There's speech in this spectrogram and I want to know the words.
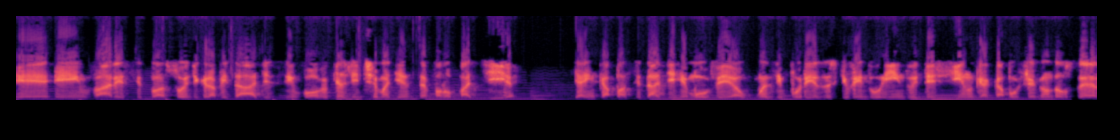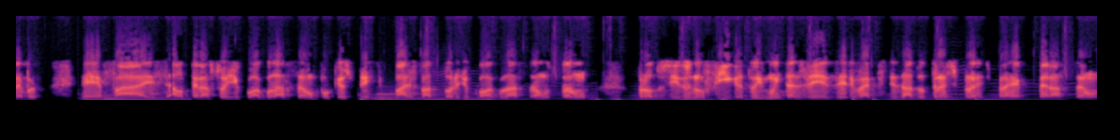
é, em várias situações de gravidade, desenvolve o que a gente chama de encefalopatia, que é a incapacidade de remover algumas impurezas que vêm do rim, do intestino, que acabam chegando ao cérebro, é, faz alterações de coagulação, porque os principais fatores de coagulação são produzidos no fígado e muitas vezes ele vai precisar do transplante para recuperação.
